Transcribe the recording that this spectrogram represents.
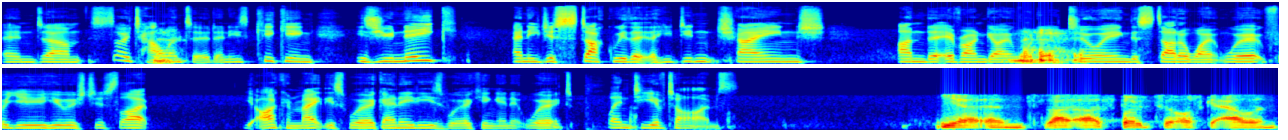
and um, so talented, and his kicking is unique, and he just stuck with it. He didn't change under everyone going, what are you doing? The stutter won't work for you. He was just like, yeah, I can make this work, and it is working, and it worked plenty of times. Yeah, and I, I spoke to Oscar Allen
